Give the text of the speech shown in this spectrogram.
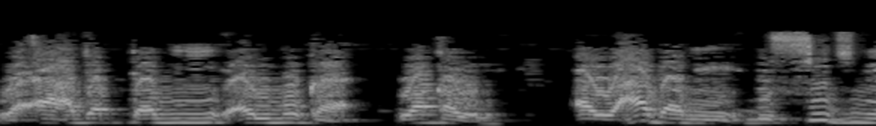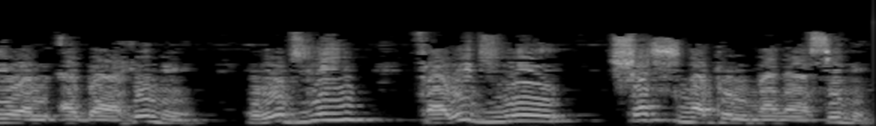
وأعجبتني علمك وقولي. أوعدني بالسجن والأباهم رجلي فرجلي ششنة المناسم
